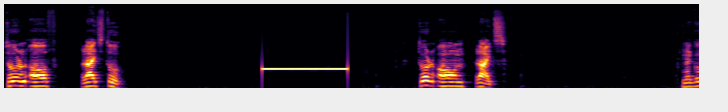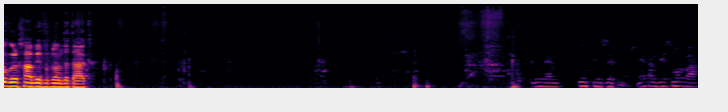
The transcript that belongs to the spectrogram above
Turn off light 2. Turn on lights. Na Google Hubie wygląda tak. inkluzywność, nie? Tam, gdzie jest mowa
